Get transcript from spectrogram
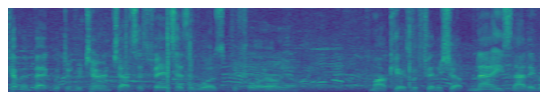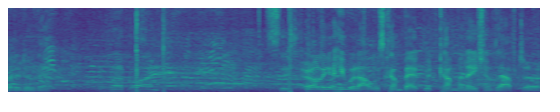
Coming back with the return shots as fast as it was before earlier. Marquez would finish up. Now he's not able to do that. See, earlier he would always come back with combinations after.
